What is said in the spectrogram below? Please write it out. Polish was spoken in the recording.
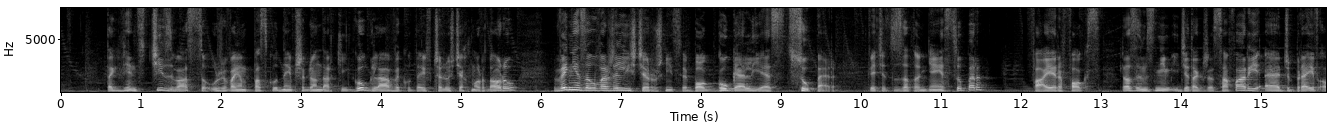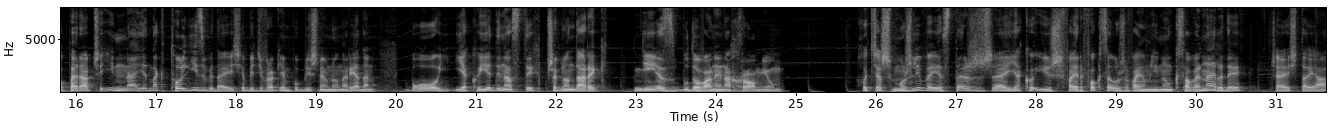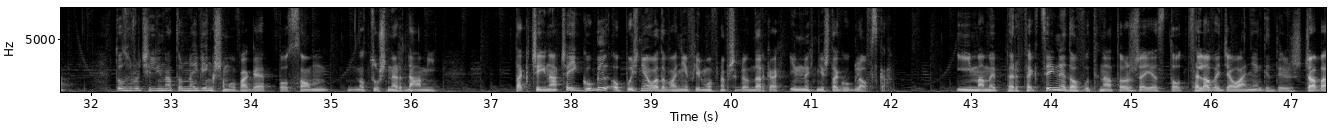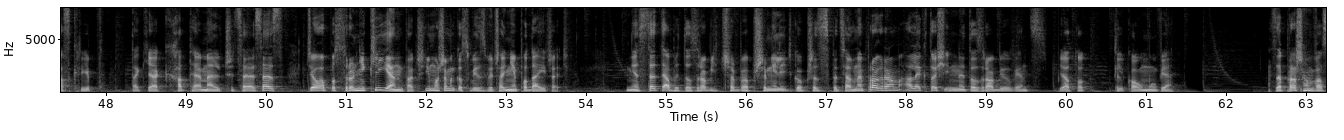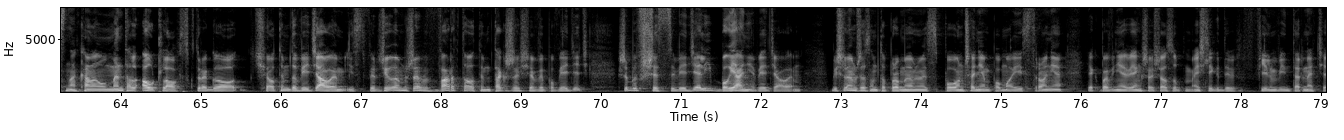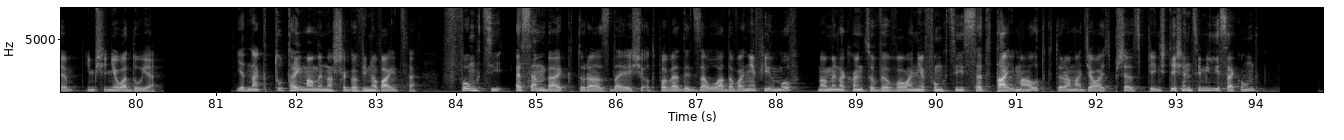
Tak więc ci z was, co używają paskudnej przeglądarki Google'a wykutej w czeluściach Mordoru, wy nie zauważyliście różnicy, bo Google jest super. Wiecie co za to nie jest super? Firefox. Razem z nim idzie także Safari, Edge, Brave, Opera czy inne, jednak to Liz wydaje się być wrogiem publicznym numer jeden, bo jako jedyna z tych przeglądarek nie jest zbudowany na Chromium. Chociaż możliwe jest też, że jako iż Firefoxa używają Linuxowe nerdy, cześć, to ja, to zwrócili na to największą uwagę, bo są, no cóż, nerdami. Tak czy inaczej, Google opóźnia ładowanie filmów na przeglądarkach innych niż ta googlowska. I mamy perfekcyjny dowód na to, że jest to celowe działanie, gdyż JavaScript, tak jak HTML czy CSS, działa po stronie klienta, czyli możemy go sobie zwyczajnie podejrzeć. Niestety, aby to zrobić, trzeba przemielić go przez specjalny program, ale ktoś inny to zrobił, więc ja to tylko umówię. Zapraszam Was na kanał Mental Outlaw, z którego się o tym dowiedziałem i stwierdziłem, że warto o tym także się wypowiedzieć, żeby wszyscy wiedzieli, bo ja nie wiedziałem. Myślałem, że są to problemy z połączeniem po mojej stronie, jak pewnie większość osób myśli, gdy film w internecie im się nie ładuje. Jednak tutaj mamy naszego winowajcę. W funkcji SMB, która zdaje się odpowiadać za ładowanie filmów, mamy na końcu wywołanie funkcji set timeout, która ma działać przez 5000 milisekund.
